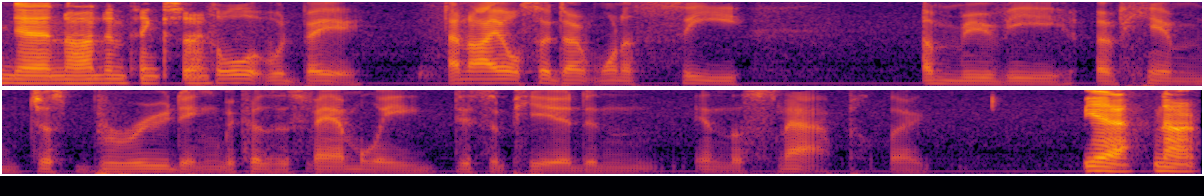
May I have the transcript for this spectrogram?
yeah, no, I didn't think so. That's all it would be. And I also don't want to see a movie of him just brooding because his family disappeared in in the snap. Like Yeah, no.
